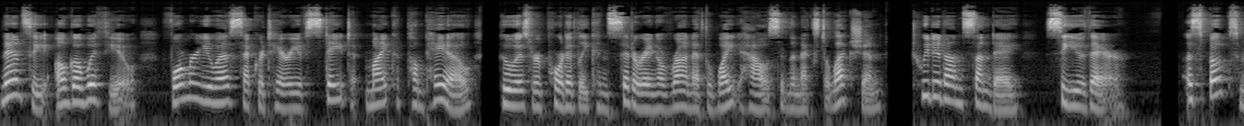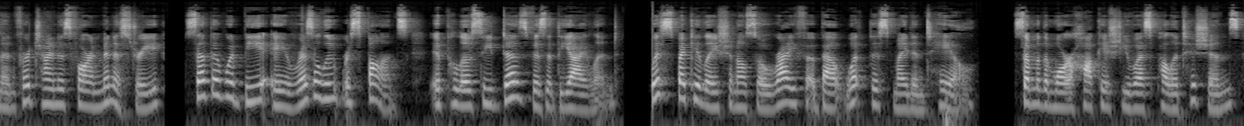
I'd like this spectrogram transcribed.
Nancy, I'll go with you. Former U.S. Secretary of State Mike Pompeo, who is reportedly considering a run at the White House in the next election, tweeted on Sunday, See you there. A spokesman for China's foreign ministry said there would be a resolute response if Pelosi does visit the island, with speculation also rife about what this might entail. Some of the more hawkish U.S. politicians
